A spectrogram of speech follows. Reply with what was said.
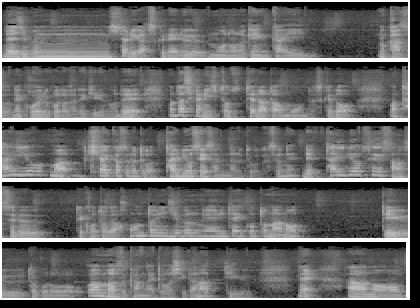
で自分一人が作れるものの限界の数をね超えることができるので、まあ、確かに一つ手だとは思うんですけど、まあ、大量まあ機械化するってことは大量生産になるってことですよね。で大量生産するってことが本当に自分のやりたいことなのっていうところはまず考えてほしいかなっていうねあの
